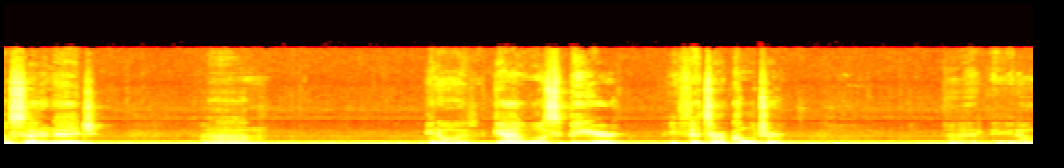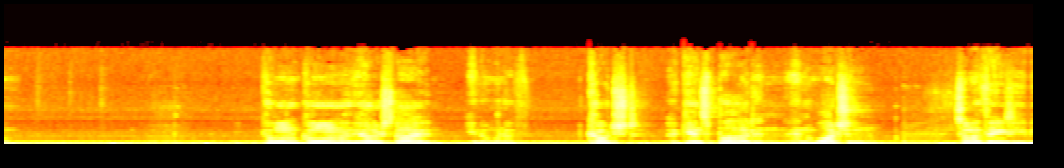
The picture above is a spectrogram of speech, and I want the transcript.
He'll set an edge. Um, you know, a guy wants to be here. He fits our culture. Uh, you know, going going on the other side, you know, when I've coached against Bud and, and watching some of the things he,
